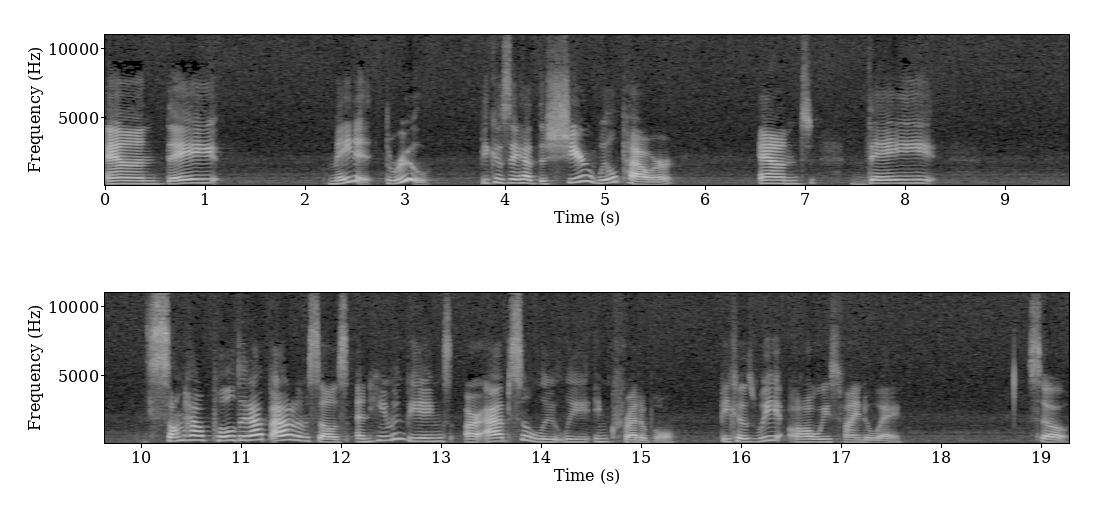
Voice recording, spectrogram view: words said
And they made it through because they had the sheer willpower and they somehow pulled it up out of themselves. And human beings are absolutely incredible because we always find a way. So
